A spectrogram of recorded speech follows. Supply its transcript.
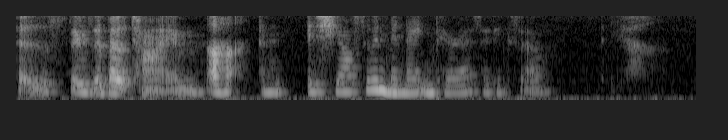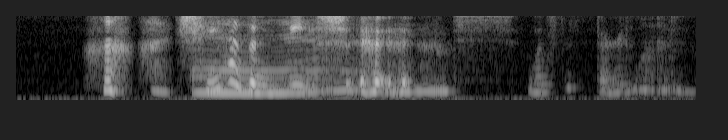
Because there's About Time. Uh-huh. And is she also in Midnight in Paris? I think so. Yeah. she has a niche. And what's the third one?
